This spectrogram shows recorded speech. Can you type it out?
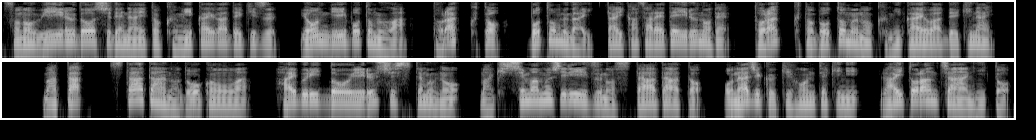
そのウィール同士でないと組み替えができず、4D ボトムは、トラックとボトムが一体化されているので、トラックとボトムの組み替えはできない。また、スターターの同梱は、ハイブリッドオイルシステムのマキシマムシリーズのスターターと同じく基本的にライトランチャー2と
